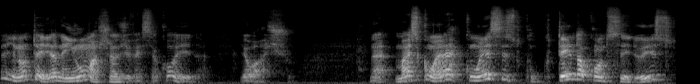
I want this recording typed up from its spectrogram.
ele não teria nenhuma chance de vencer a corrida, eu acho. Né? Mas com, e- com esses, tendo acontecido isso,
